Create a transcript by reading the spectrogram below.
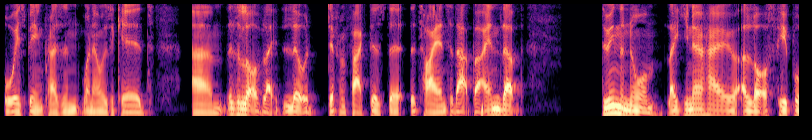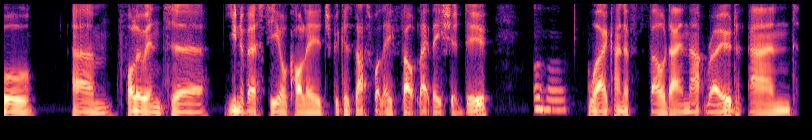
always being present when I was a kid. Um, there's a lot of like little different factors that, that tie into that, but I ended up doing the norm. Like, you know how a lot of people um, follow into university or college because that's what they felt like they should do. hmm Well, I kind of fell down that road and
